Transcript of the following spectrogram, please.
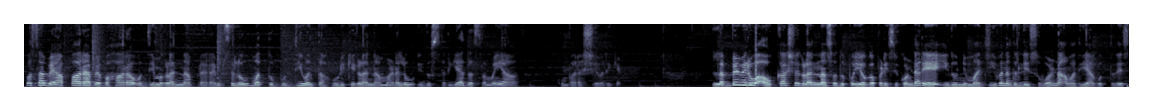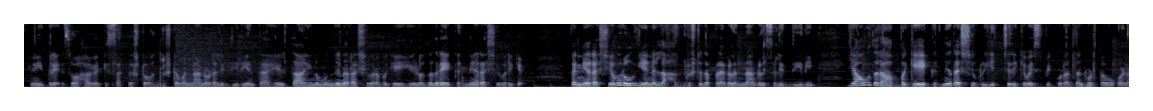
ಹೊಸ ವ್ಯಾಪಾರ ವ್ಯವಹಾರ ಉದ್ಯಮಗಳನ್ನು ಪ್ರಾರಂಭಿಸಲು ಮತ್ತು ಬುದ್ಧಿವಂತ ಹೂಡಿಕೆಗಳನ್ನು ಮಾಡಲು ಇದು ಸರಿಯಾದ ಸಮಯ. ಕುಂಭರಾಶಿಯವರಿಗೆ. ಲಭ್ಯವಿರುವ ಅವಕಾಶಗಳನ್ನು ಸದುಪಯೋಗಪಡಿಸಿಕೊಂಡರೆ ಇದು ನಿಮ್ಮ ಜೀವನದಲ್ಲಿ ಸುವರ್ಣ ಅವಧಿಯಾಗುತ್ತದೆ ಸ್ನೇಹಿತರೆ. ಸೊ, ಹಾಗಾಗಿ ಸಾಕಷ್ಟು ಅದೃಷ್ಟವನ್ನು ನೋಡಲಿದ್ದೀರಿ ಅಂತ ಹೇಳ್ತಾ ಇನ್ನು ಮುಂದಿನ ರಾಶಿಯವರ ಬಗ್ಗೆ ಹೇಳೋದಾದರೆ ಕನ್ಯಾ ರಾಶಿಯವರಿಗೆ. ಕನ್ಯಾ ರಾಶಿಯವರು ಏನೆಲ್ಲ ಅದೃಷ್ಟದ ಫಲಗಳನ್ನು ಗಳಿಸಲಿದ್ದೀರಿ, ಯಾವುದರ ಬಗ್ಗೆ ಕನ್ಯಾ ರಾಶಿಯವರು ಎಚ್ಚರಿಕೆ ವಹಿಸಬೇಕು ಅನ್ನೋದನ್ನು ನೋಡ್ತಾ ಹೋಗೋಣ.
